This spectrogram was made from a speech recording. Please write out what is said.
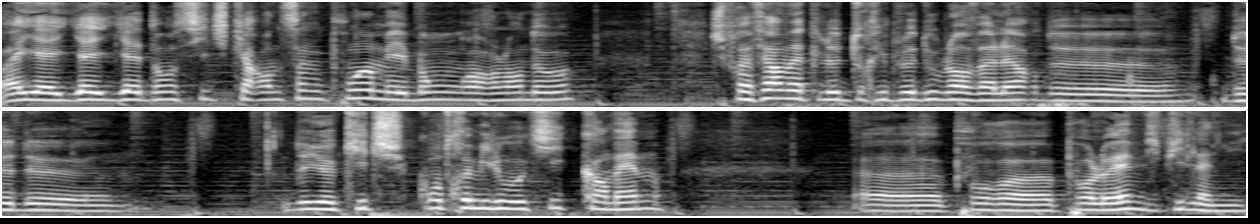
Ouais, il y a, y Doncic 45 points, mais bon, Orlando. Je préfère mettre le triple-double en valeur de, de, de, de Jokic contre Milwaukee quand même euh, pour, euh, pour le MVP de la nuit.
